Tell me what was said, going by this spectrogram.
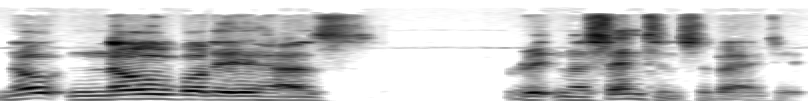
No, nobody has written a sentence about it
